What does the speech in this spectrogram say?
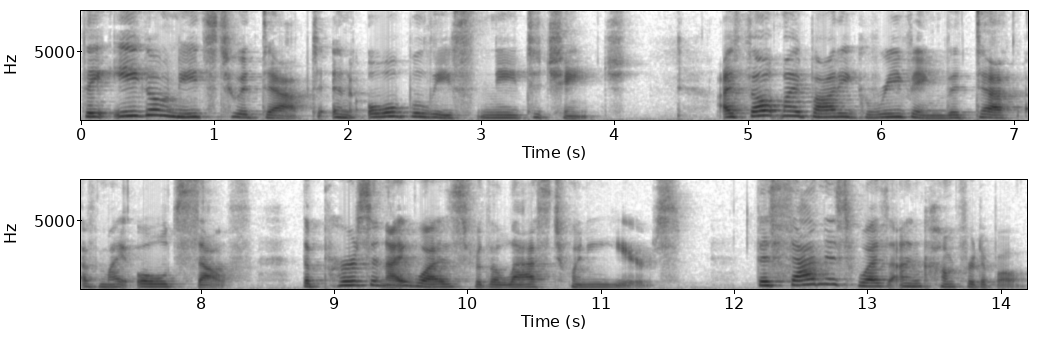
The ego needs to adapt and old beliefs need to change. I felt my body grieving the death of my old self, the person I was for the last 20 years. The sadness was uncomfortable.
